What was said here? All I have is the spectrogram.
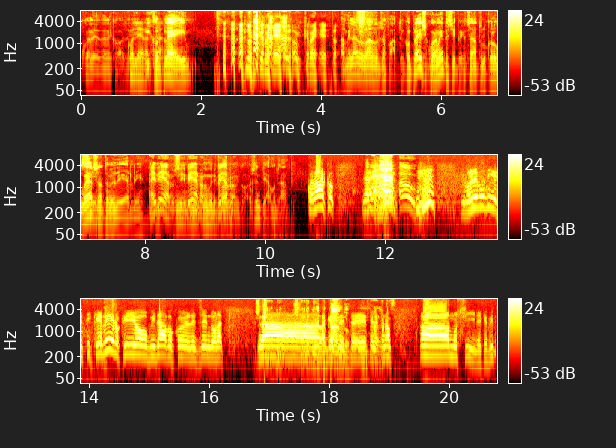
Quale delle cose? Qual era I già? Coldplay? non credo, non credo. A Milano l'hanno già fatto. I Coldplay sicuramente sì, perché c'è andato Luca Loguer, Sì. sono andato a vederli. È vero, sì, Non- vero, Non mi ricordo che cosa. Sentiamo Giampi. Marco, eh, Oh, volevo dirti che è vero che io guidavo leggendo la, stadio la, la pipando. gazzetta e Mm. telefonavo a Mossini, capito?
